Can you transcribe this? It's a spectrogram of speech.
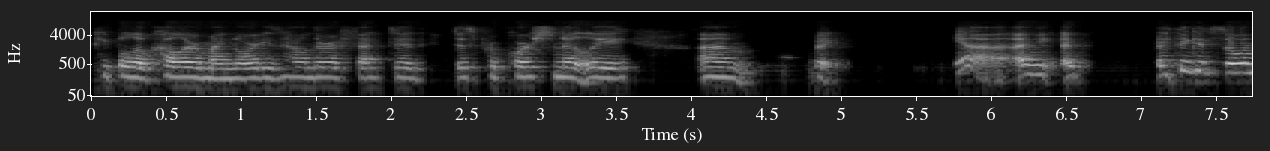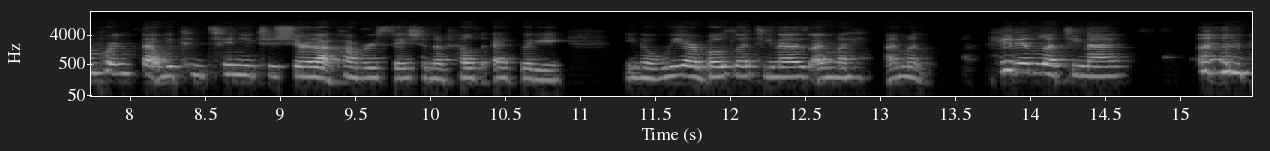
people of color, minorities, how they're affected disproportionately. Um, but yeah, I mean, I, I think it's so important that we continue to share that conversation of health equity. You know, we are both Latinas. I'm a I'm a hidden Latina.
